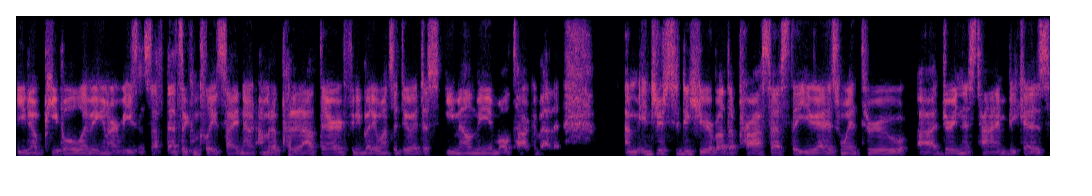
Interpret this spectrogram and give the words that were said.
you know people living in rvs and stuff. That's a complete side note. I'm going to put it out there. If anybody wants to do it just email me and we'll talk about it. I'm interested to hear about the process that you guys went through uh, during this time because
